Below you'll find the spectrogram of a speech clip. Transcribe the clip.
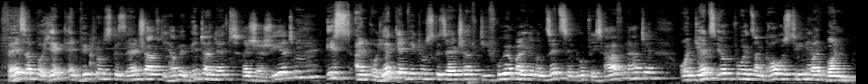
Pfälzer Projektentwicklungsgesellschaft, ich habe im Internet recherchiert, mhm. ist eine Projektentwicklungsgesellschaft, die früher mal ihren Sitz in Ludwigshafen hatte und jetzt irgendwo in St. Augustin ja. bei Bonn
